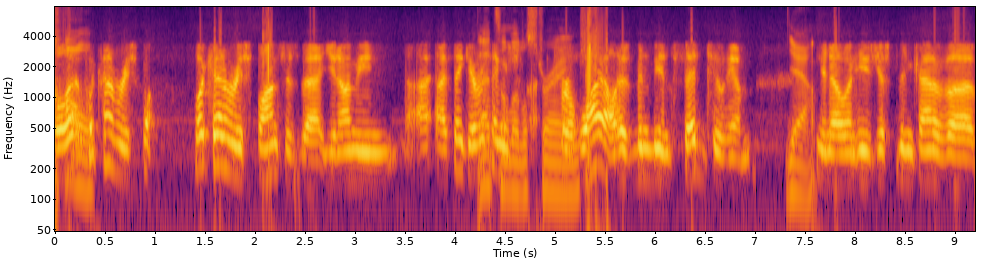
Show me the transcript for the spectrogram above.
Well, that, what kind of response? What kind of response is that? You know, I mean, I, I think a everything little for a while has been being fed to him yeah. you know, and he's just been kind of, uh,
